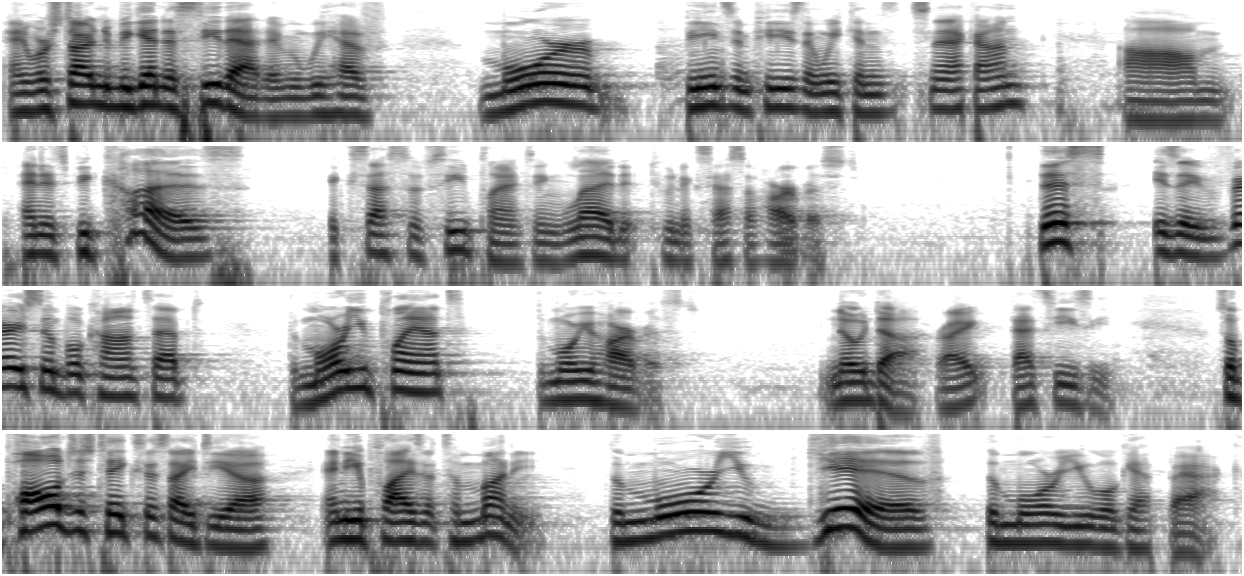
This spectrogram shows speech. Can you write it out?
and we're starting to begin to see that. I mean, we have more beans and peas than we can snack on, um, and it's because excessive seed planting led to an excessive harvest. This is a very simple concept. The more you plant, the more you harvest. No duh, right? That's easy. So Paul just takes this idea and he applies it to money the more you give, the more you will get back.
